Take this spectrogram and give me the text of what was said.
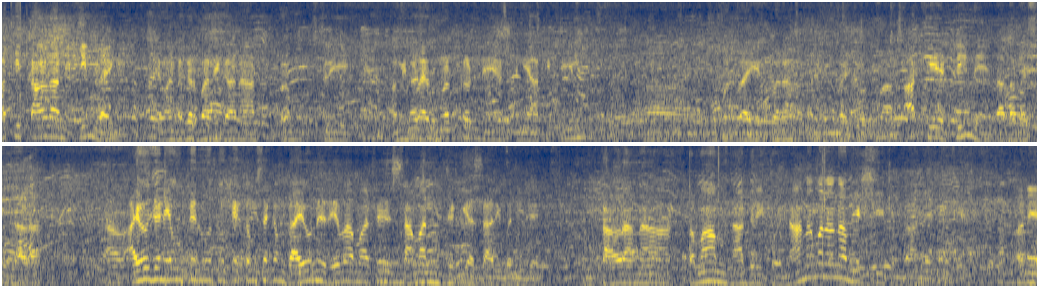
આખી તાળાની ટીમ લાગી. એવા નગરપાલિકાના પ્રમુખ શ્રી અમિતભાઈ ઉનટકરને એની આખી ટીમ ભૂપતભાઈ હિરપરા અરવિંદભાઈ જોટવા આખી એ ટીમે દાદાભાઈ અ, આયોજન એવું કર્યું હતું કે કમસે કમ ગાયોને રહેવા માટે સામાન્ય જગ્યા સારી બની જાય. તાળાના તમામ નાગરિકોએ, નાનામાં નાના વ્યક્તિ છે અને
